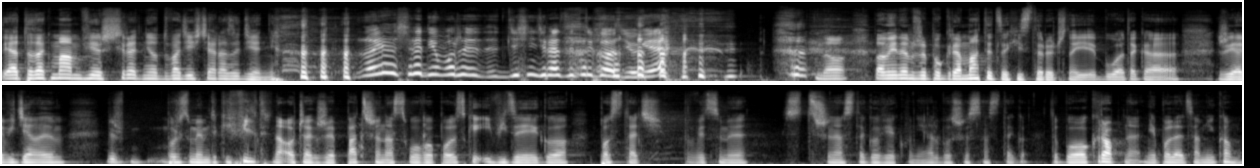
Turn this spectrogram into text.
Ja to tak mam, wiesz, średnio 20 razy dziennie. No ja średnio może 10 razy w tygodniu, nie? No, pamiętam, że po gramatyce historycznej była taka, że ja widziałem, wiesz, po prostu miałem taki filtr na oczach, że patrzę na słowo polskie i widzę jego postać, powiedzmy, z XIII wieku, nie? Albo z XVI. To było okropne, nie polecam nikomu.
